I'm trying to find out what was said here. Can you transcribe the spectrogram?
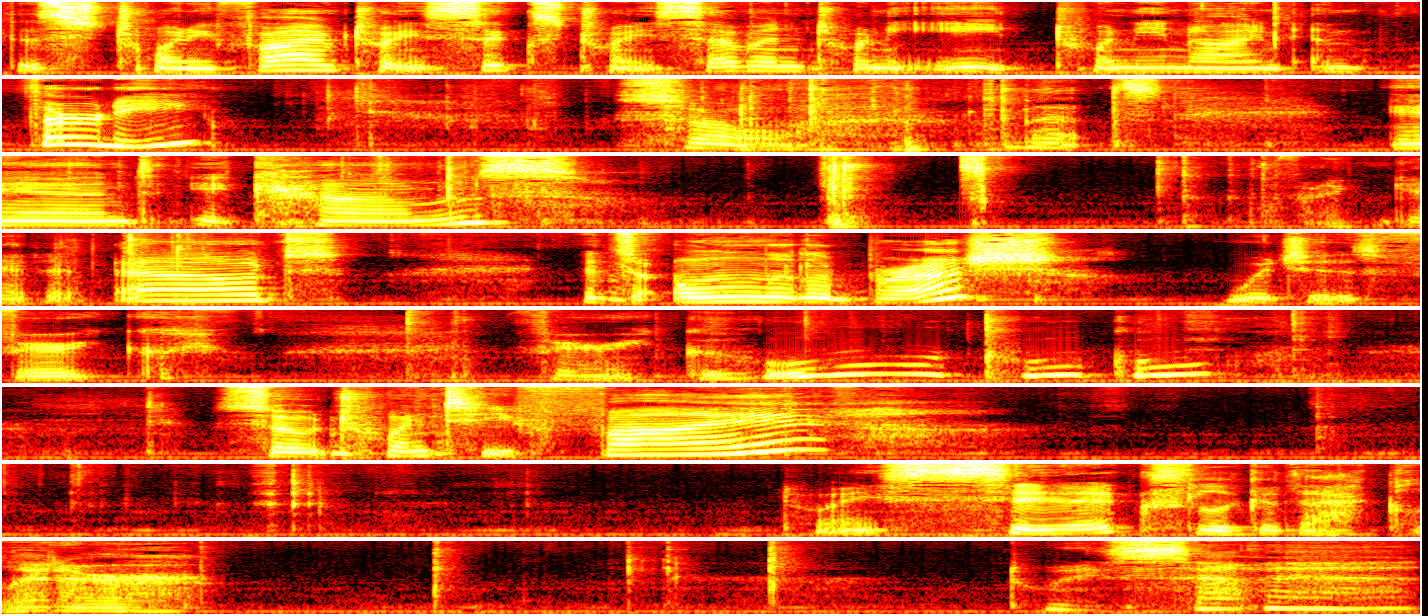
this is 25, 26, 27, 28, 29, and 30. So that's, and it comes, if I can get it out, its own little brush, which is very, very cool, cool, cool. So 25, 26, look at that glitter. 27,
